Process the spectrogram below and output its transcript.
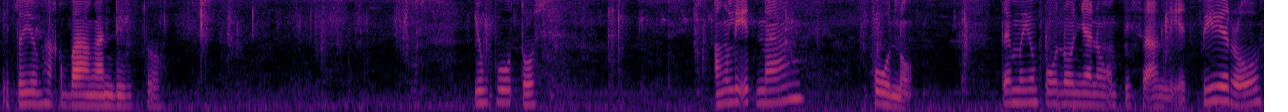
Ito yung hakbangan dito. Yung putos ang liit ng puno. Tayo mo yung puno niya nung umpisa ang liit. Pero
